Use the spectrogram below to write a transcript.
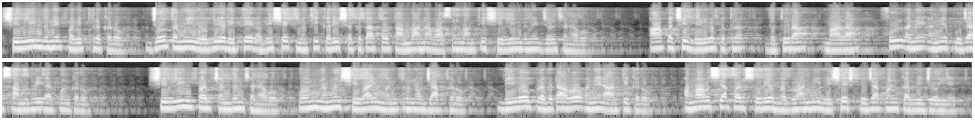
શિવલિંગને પવિત્ર કરો. જો તમે યોગ્ય રીતે અભિષેક નથી કરી શકતા તો તાંબાના વાસણમાંથી શિવલિંગને જળ ચઢાવો. આ પછી બિલ્વપત્ર, ધતુરા, માળા, ફૂલ અને અન્ય પૂજા સામગ્રી અર્પણ કરો. શિવલિંગ પર ચંદન ચઢાવો. ઓમ નમઃ શિવાય મંત્રનો જાપ કરો. દીવો પ્રગટાવો અને આરતી કરો. અમાવસ્યા પર સૂર્ય ભગવાનની વિશેષ પૂજા પણ કરવી જોઈએ.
